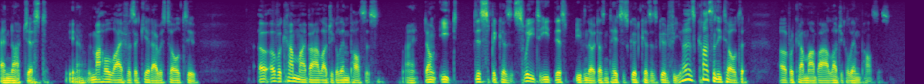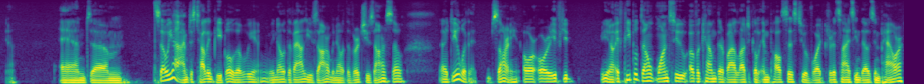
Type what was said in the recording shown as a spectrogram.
and not just, you know, my whole life as a kid, I was told to overcome my biological impulses. Right? Don't eat this because it's sweet. Eat this even though it doesn't taste as good because it's good for you. I was constantly told to overcome my biological impulses. Know? And um, so, yeah, I'm just telling people that we we know what the values are, we know what the virtues are, so uh, deal with it. I'm sorry. Or or if you you know if people don't want to overcome their biological impulses to avoid criticizing those in power,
